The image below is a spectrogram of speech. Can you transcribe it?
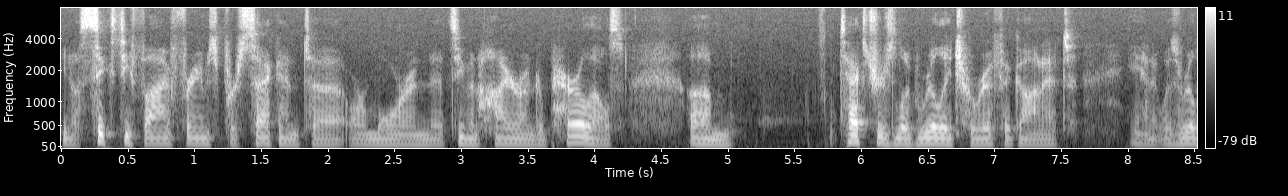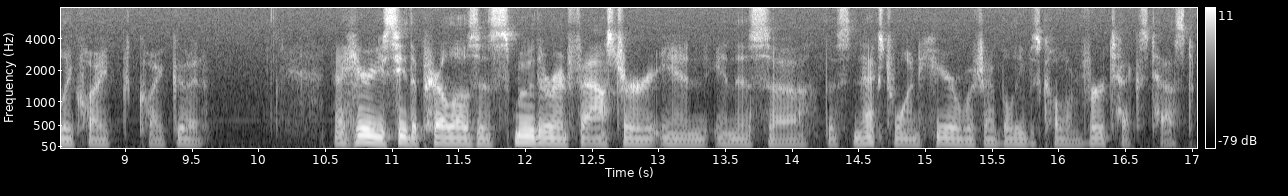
you know 65 frames per second or more, and it's even higher under Parallels. Um, textures look really terrific on it and it was really quite quite good. Now here you see the parallels is smoother and faster in, in this, uh, this next one here, which I believe is called a vertex test.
